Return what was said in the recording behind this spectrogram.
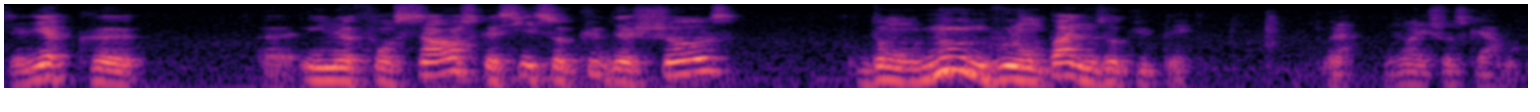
C'est-à-dire qu'ils euh, ne font sens que s'ils s'occupent de choses dont nous ne voulons pas nous occuper. Voilà, disons les choses clairement.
